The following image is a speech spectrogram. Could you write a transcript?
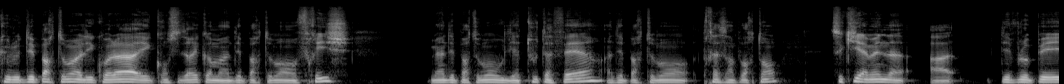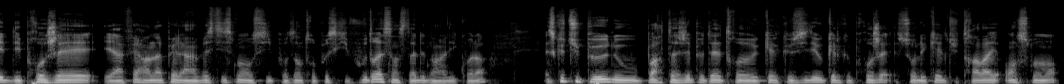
que le département l'Equala est considéré comme un département en friche, mais un département où il y a tout à faire, un département très important, ce qui amène à, développer des projets et à faire un appel à investissement aussi pour des entreprises qui voudraient s'installer dans la Liquala. Est-ce que tu peux nous partager peut-être euh, quelques idées ou quelques projets sur lesquels tu travailles en ce moment,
